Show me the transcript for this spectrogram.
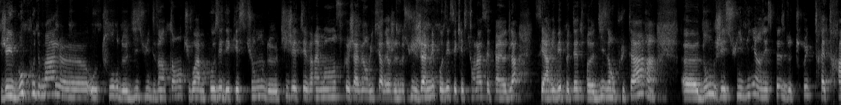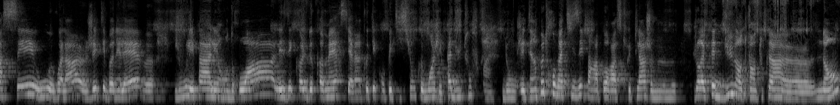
j'ai eu beaucoup de mal euh, autour de 18-20 ans, tu vois, à me poser des questions de qui j'étais vraiment, ce que j'avais envie de faire. D'ailleurs, je ne me suis jamais posé ces questions-là à cette période-là. C'est arrivé peut-être 10 euh, ans plus tard. donc, j'ai suivi un espèce de truc très tracé où, voilà, j'étais bonne élève, je voulais pas aller en droit. Les écoles de commerce, il y avait un côté compétition que moi, j'ai pas du tout. Donc, j'étais un peu traumatisée par rapport à ce truc-là. Je me, j'aurais peut-être dû, mais enfin, en tout cas, euh, non.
